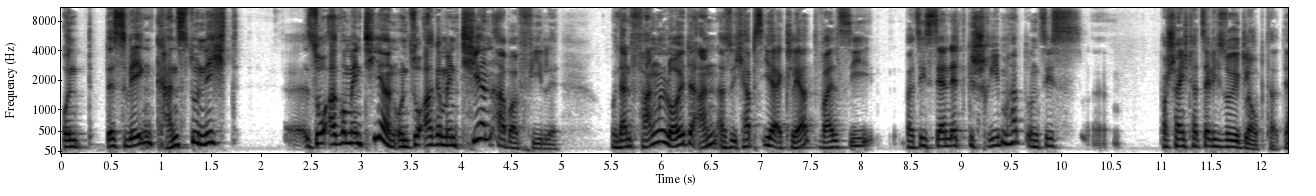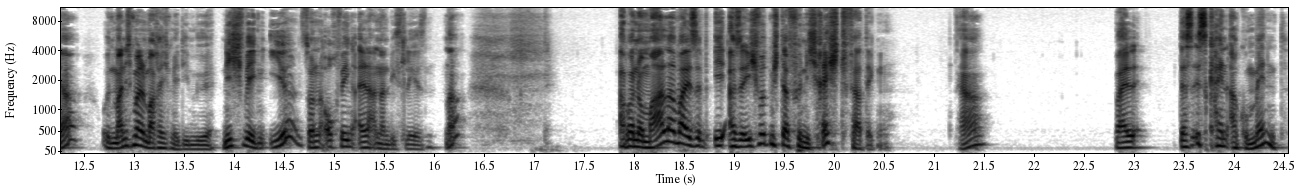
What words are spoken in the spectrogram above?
Und deswegen kannst du nicht äh, so argumentieren. Und so argumentieren aber viele. Und dann fangen Leute an, also ich habe es ihr erklärt, weil sie, weil sie es sehr nett geschrieben hat und sie es äh, wahrscheinlich tatsächlich so geglaubt hat, ja? Und manchmal mache ich mir die Mühe. Nicht wegen ihr, sondern auch wegen allen anderen, die es lesen. Ne? Aber normalerweise, also ich würde mich dafür nicht rechtfertigen. Ja? Weil das ist kein Argument.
